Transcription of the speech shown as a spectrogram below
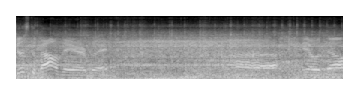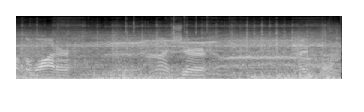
just about there, but uh, yeah, without the water, I'm not sure. I-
